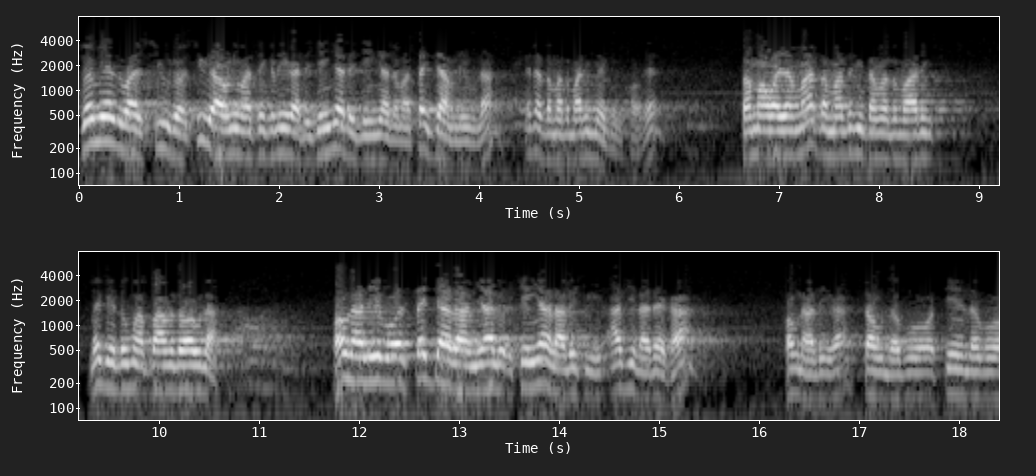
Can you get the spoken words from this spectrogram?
ကျွဲမြဲစွာရှုတော့ရှုရအောင်လေးမှာစိတ်ကလေးကတစ်ကြိမ်ကြတစ်ကြိမ်ကြတမှာစိုက်ကြမနေဘူးလားအဲ့ဒါတမာတမာတိမဲ့ကြီးခေါ်တယ်တမဝါယမတမာတိတမသမာတိမဲ့ကြီးသုံးပါပါမတော်ဘူးလား ဖောင်းတာလေးပေါ်စိုက်ကြတာများလို့အချိန်ရလာလို့ရှိရင်အားဖြစ်လာတဲ့အခါဖောင်းတာလေးကတောင်းတဘောတင်းတဘော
